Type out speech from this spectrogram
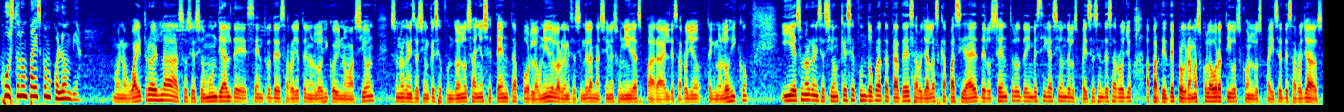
justo en un país como Colombia. Bueno, WITRO es la Asociación Mundial de Centros de Desarrollo Tecnológico e Innovación. Es una organización que se fundó en los años 70 por la UNIDO, la Organización de las Naciones Unidas para el Desarrollo Tecnológico, y es una organización que se fundó para tratar de desarrollar las capacidades de los centros de investigación de los países en desarrollo a partir de programas colaborativos con los países desarrollados.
